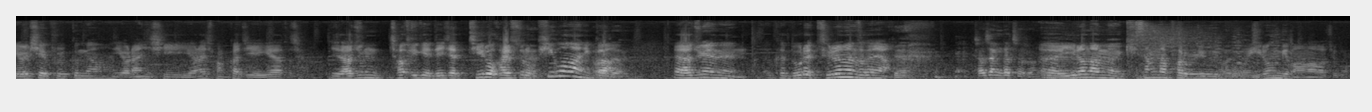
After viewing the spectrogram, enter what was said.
10시에 불 끄면 한 11시, 11시 반까지 얘기하다 자. 이제 나중 저 이게 이제 뒤로 갈수록 네. 피곤하니까 맞아. 나중에는 그 노래 들으면서 그냥 그냥 자장가처럼. 어, 일어나면 기상나팔 울리고 있고 맞아. 이런 게 많아가지고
